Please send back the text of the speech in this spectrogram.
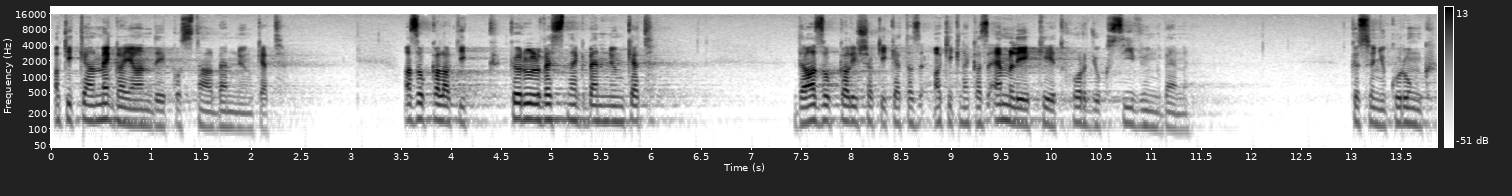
akikkel megajándékoztál bennünket. Azokkal, akik körülvesznek bennünket, de azokkal is, akiket az, akiknek az emlékét hordjuk szívünkben. Köszönjük, Urunk,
